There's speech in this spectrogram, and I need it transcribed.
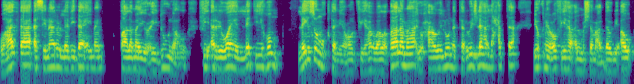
وهذا السيناريو الذي دائما طالما يعيدونه في الرواية التي هم ليسوا مقتنعون فيها وطالما يحاولون الترويج لها لحتى يقنعوا فيها المجتمع الدولي أو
